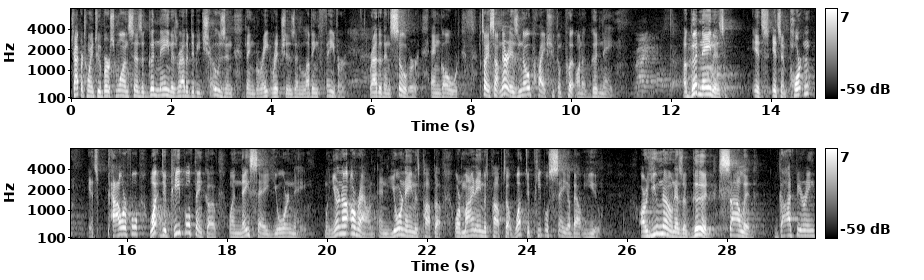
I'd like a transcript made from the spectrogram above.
chapter 22, verse 1 says, A good name is rather to be chosen than great riches and loving favor, rather than silver and gold. I'll tell you something, there is no price you can put on a good name. A good name is it's, it's important, it's powerful. What do people think of when they say your name? When you're not around and your name is popped up or my name is popped up, what do people say about you? Are you known as a good, solid, God fearing,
